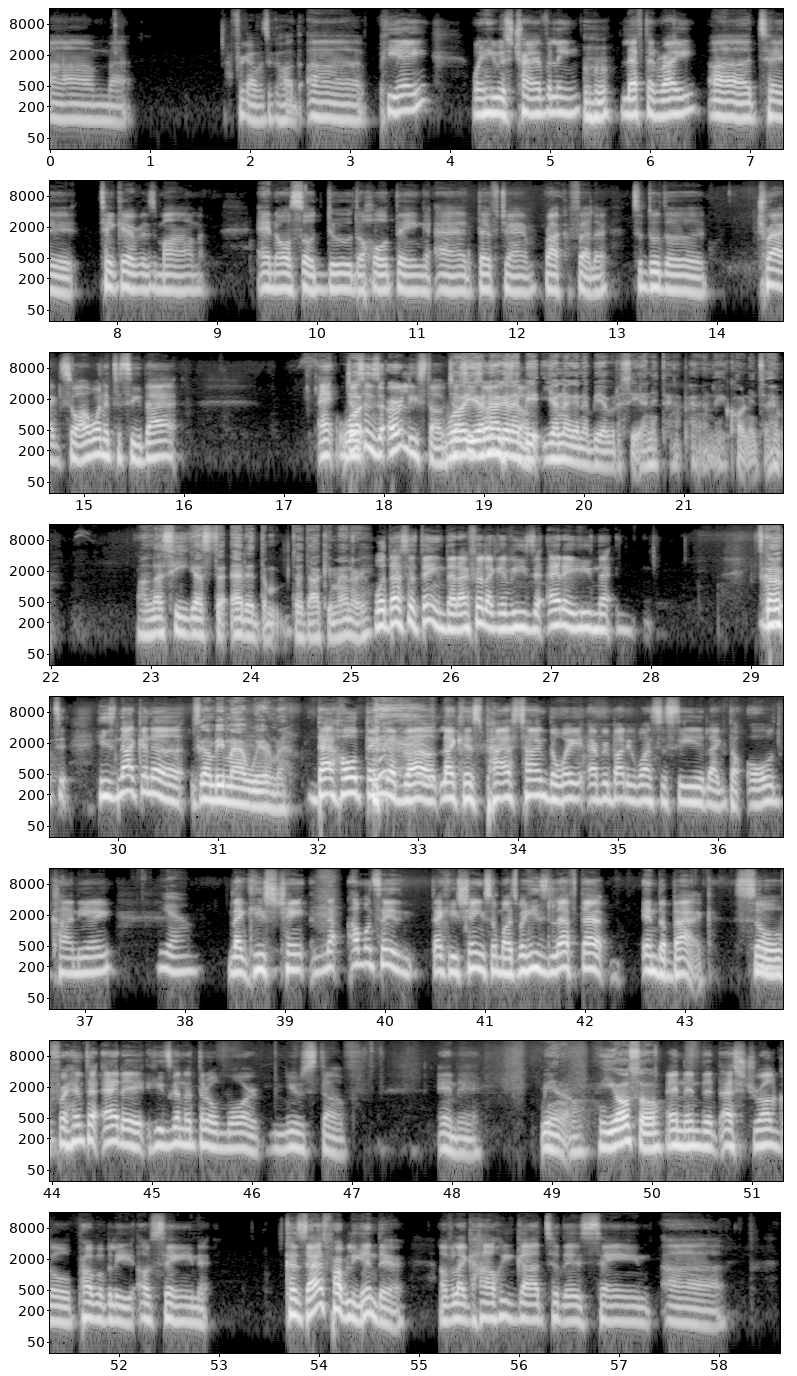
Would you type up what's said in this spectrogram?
um I forgot what's it called uh PA when he was traveling Mhm. left and right uh to take care of his mom and also do the whole thing at Def Jam Roc-A-Fella to do the track. So I wanted to see that. And just his early stuff. Well, you're not gonna stuff. be you're not gonna be able to see anything apparently, according to him, unless he gets to edit the, the documentary. Well, that's the thing that I feel like if he's an edit, he's not. It's gonna he- he's not gonna it's gonna be mad weird, man. that whole thing about like his pastime, the way everybody wants to see like the old Kanye. Yeah. Like he's changed. I won't say that he's changed so much, but he's left that in the back. So for him to edit, he's gonna throw more new stuff in there, You know, he also and then the, that struggle probably of saying, because that's probably in there of like how he got to this saying, uh,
